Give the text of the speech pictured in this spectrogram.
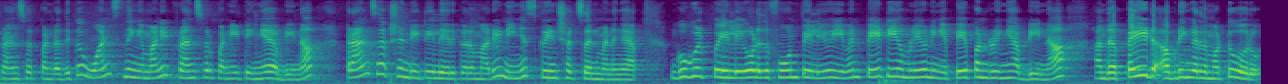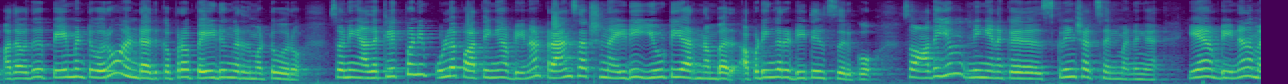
ட்ரான்ஸ்ஃபர் பண்ணுறதுக்கு ஒன்ஸ் நீங்கள் மணி ட்ரான்ஸ்ஃபர் பண்ணிட்டீங்க அப்படின்னா டிரான்சாக்ஷன் டீட்டெயில் இருக்கிற மாதிரி நீங்கள் ஸ்க்ரீன்ஷாட் சென்ட் பண்ணுங்கள் கூகுள் பேலேயோ அல்லது ஃபோன்பேலேயோ ஈவன் பேடிஎம்லேயோ நீங்கள் பே பண்ணுறீங்க அப்படின்னா அந்த பெய்டு அப்படிங்கிறது மட்டும் வரும். அதாவது பேமெண்ட் வரும் அண்ட் அதுக்கப்புறம் பெய்டுங்கிறது மட்டும் வரும். ஸோ நீங்கள் அதை கிளிக் பண்ணி உள்ளே பார்த்தீங்க அப்படின்னா டிரான்சாக்ஷன் ஐடி யூடிஆர் நம்பர் அப்படிங்கிற டீட்டெயில்ஸ் இருக்கும். ஸோ அதையும் நீங்கள் எனக்கு ஸ்க்ரீன்ஷாட் சென்ட் பண்ணுங்கள் ஏன் அப்படின்னா நம்ம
